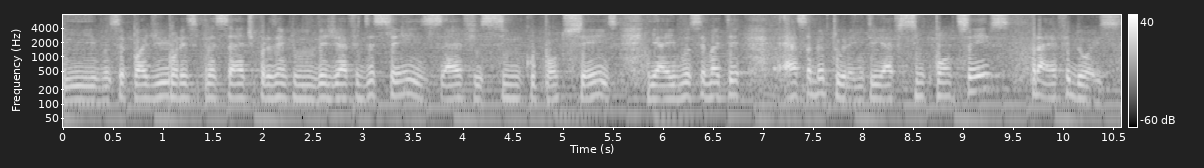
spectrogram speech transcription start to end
E você pode pôr esse preset, por exemplo, em vez de F16, F5.6, e aí você vai ter essa abertura entre F5.6 para F2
